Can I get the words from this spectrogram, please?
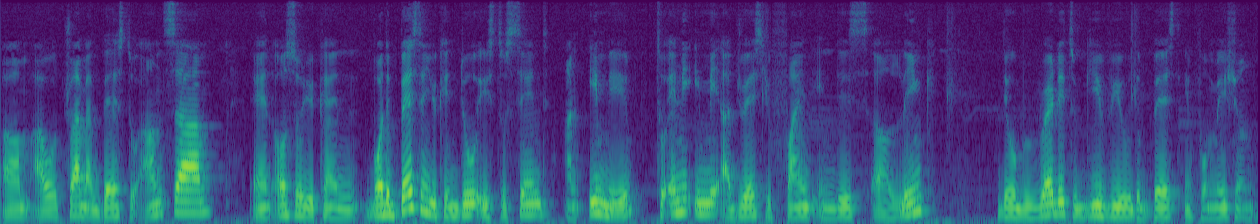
Um, i will try my best to answer. And also you can but the best thing you can do is to send an email to any email address you find in this uh, link they will be ready to give you the best information.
